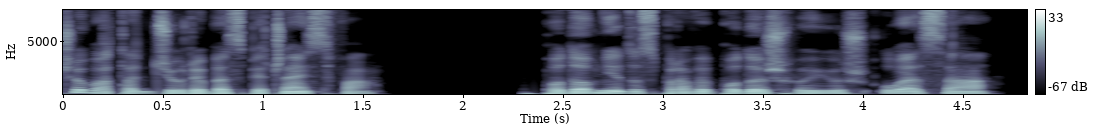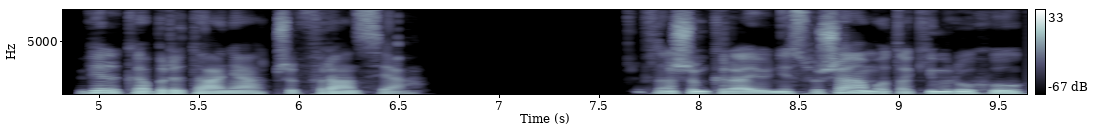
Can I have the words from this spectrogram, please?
czy łatać dziury bezpieczeństwa. Podobnie do sprawy podeszły już USA, Wielka Brytania czy Francja. W naszym kraju nie słyszałem o takim ruchu,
